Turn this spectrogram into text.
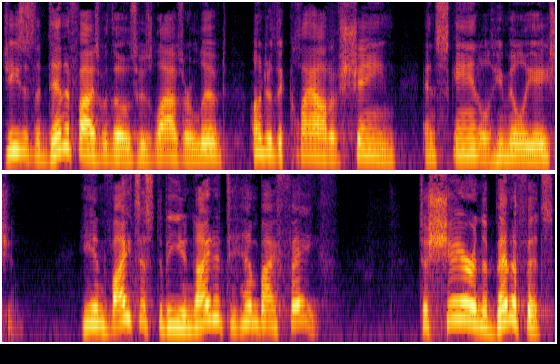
Jesus identifies with those whose lives are lived under the cloud of shame and scandal, and humiliation. He invites us to be united to him by faith, to share in the benefits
